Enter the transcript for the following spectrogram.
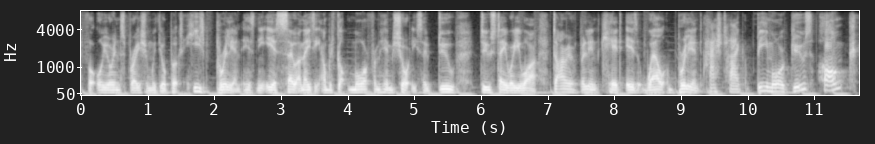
for all your inspiration with your books. He's brilliant, isn't he? He is so amazing, and we've got more from him shortly. So do do stay where you are. Diary of a Brilliant Kid is well brilliant. Hashtag be more goose honk.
